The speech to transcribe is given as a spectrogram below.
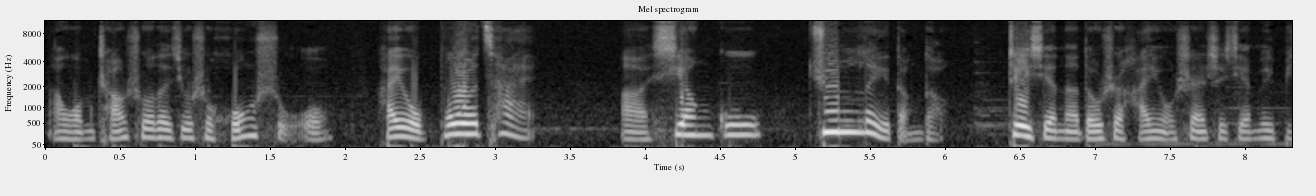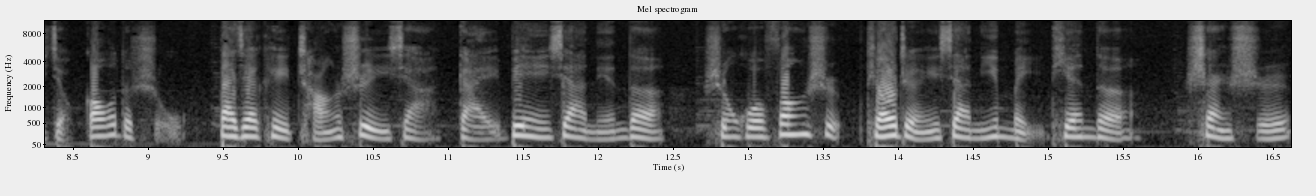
啊，我们常说的就是红薯，还有菠菜，啊，香菇、菌类等等，这些呢都是含有膳食纤维比较高的食物。大家可以尝试一下，改变一下您的生活方式，调整一下你每天的膳食，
